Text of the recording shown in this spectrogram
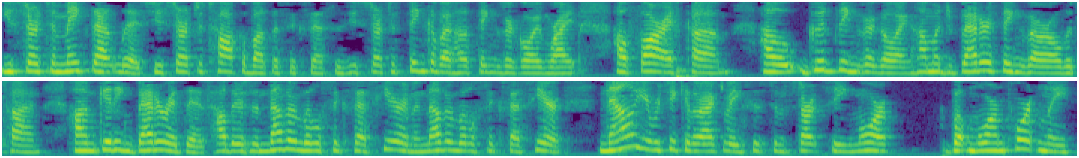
You start to make that list. You start to talk about the successes. You start to think about how things are going right, how far I've come, how good things are going, how much better things are all the time, how I'm getting better at this, how there's another little success here and another little success here. Now your reticular activating system starts seeing more, but more importantly,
